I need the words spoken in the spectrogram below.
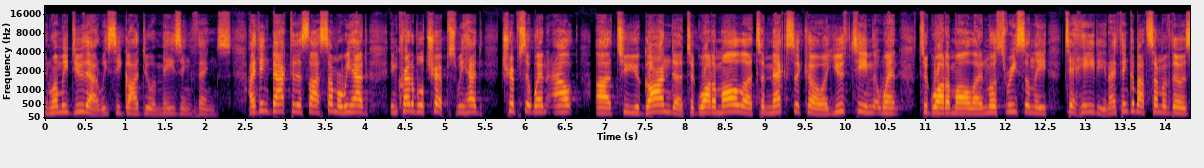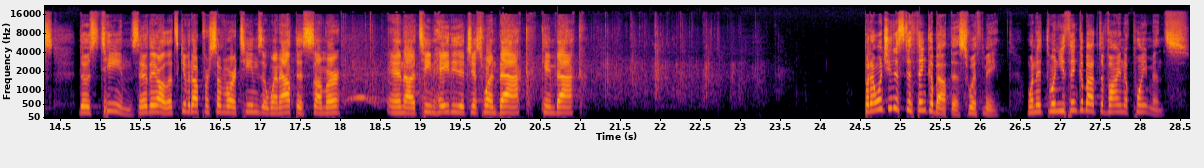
And when we do that, we see God do amazing things. I think back to this last summer, we had incredible trips. We had trips that went out uh, to Uganda, to Guatemala, to Mexico, a youth team that went to Guatemala, and most recently to Haiti. And I think about some of those, those teams. There they are. Let's give it up for some of our teams that went out this summer. And uh, Team Haiti that just went back, came back. But I want you just to think about this with me. When, it, when you think about divine appointments,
